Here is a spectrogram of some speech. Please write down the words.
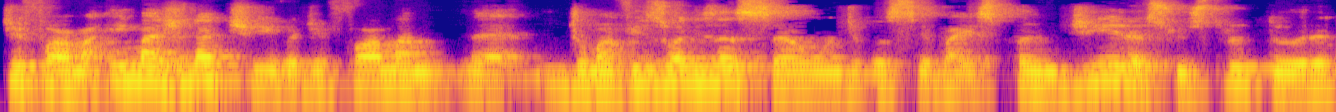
de forma imaginativa, de forma né, de uma visualização, onde você vai expandir a sua estrutura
